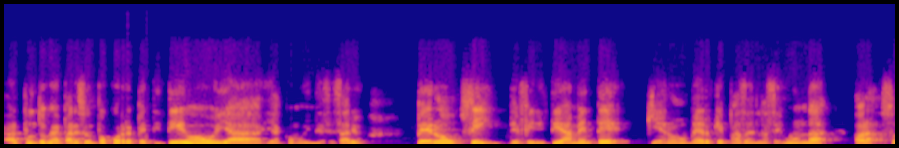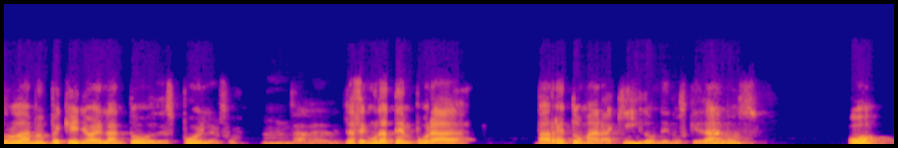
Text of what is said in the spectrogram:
al punto que me pareció un poco repetitivo, ya, ya como innecesario. Pero sí, definitivamente quiero ver qué pasa en la segunda. Ahora, solo dame un pequeño adelanto de spoilers, Juan. La segunda temporada va a retomar aquí donde nos quedamos o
